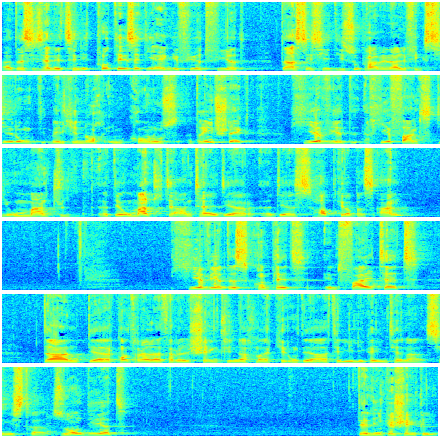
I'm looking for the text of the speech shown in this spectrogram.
Äh, das ist eine Zenitprothese, die eingeführt wird. Das ist hier die suprarenale Fixierung, welche noch im Konus drinsteckt. Hier, wird, hier fängt ummantelt, der ummantelte Anteil der, des Hauptkörpers an. Hier wird es komplett entfaltet dann der kontralaterale Schenkel nach Markierung der Arterie ilica interna sinistra sondiert, der linke Schenkel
